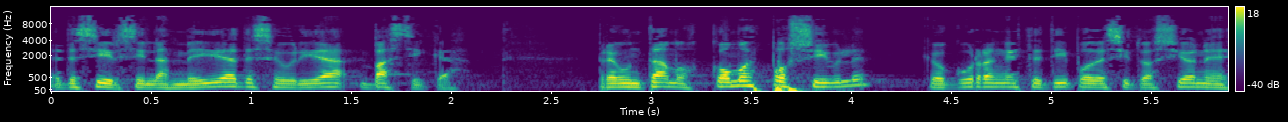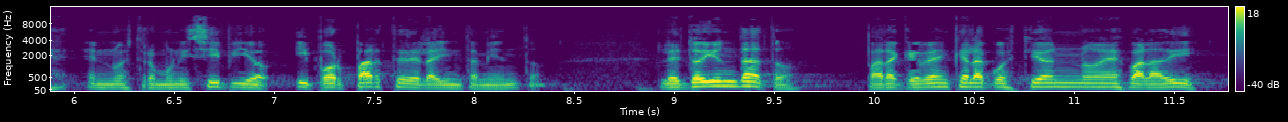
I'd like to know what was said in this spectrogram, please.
es decir, sin las medidas de seguridad básicas. Preguntamos, ¿cómo es posible que ocurran este tipo de situaciones en nuestro municipio y por parte del ayuntamiento? Les doy un dato para que vean que la cuestión no es baladí.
